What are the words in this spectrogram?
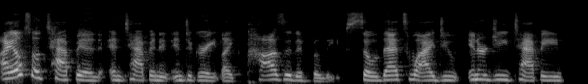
I also tap in and tap in and integrate like positive beliefs. So that's why I do energy tapping.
